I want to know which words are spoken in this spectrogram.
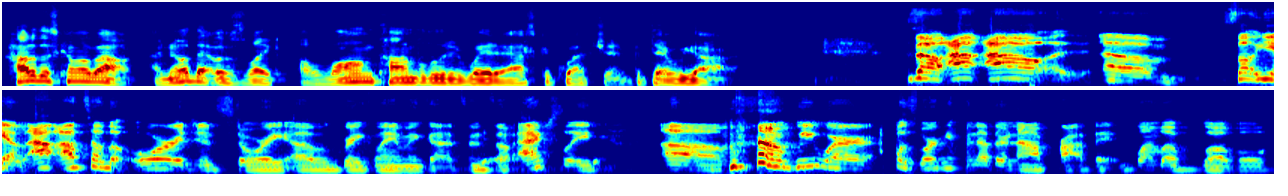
how did this come about? I know that was like a long, convoluted way to ask a question, but there we are. So I'll, I'll um, so yeah, I'll, I'll, tell the origin story of Grit Glam and Guts. And so actually, um, we were I was working another nonprofit, One Love Global,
